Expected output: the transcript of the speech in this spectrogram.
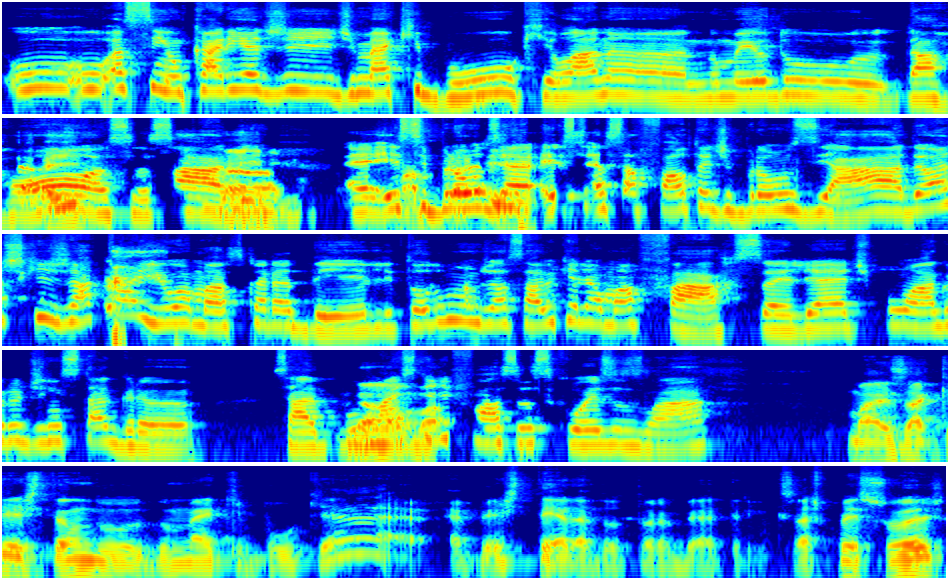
o, o assim, o carinha de, de MacBook lá na, no meio do, da roça, aí, sabe? É, esse bronze, esse, essa falta de bronzeado, eu acho que já caiu a máscara dele. Todo mundo já sabe que ele é uma farsa, ele é tipo um agro de Instagram, sabe? Por não, mais que ele faça as coisas lá. Mas a questão do, do MacBook é, é besteira, doutora Beatrix. As pessoas,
